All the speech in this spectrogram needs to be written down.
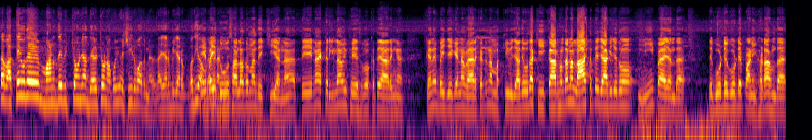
ਤਾਂ ਵਾਕਈ ਉਹਦੇ ਮਨ ਦੇ ਵਿੱਚੋਂ ਜਾਂ ਦਿਲ 'ਚੋਂ ਨਾ ਕੋਈ ਆਸ਼ੀਰਵਾਦ ਮਿਲਦਾ ਯਾਰ ਵੀ ਯਾਰ ਵਧੀਆ ਹੋ ਇਹ ਗਿਆ ਬਈ ਮੇਰਾ 2 ਸਾਲਾਂ ਤੋਂ ਮੈਂ ਦੇਖੀ ਆ ਨਾ ਤੇ ਨਾ ਇੱਕ ਰੀਲਾਂ ਵੀ ਫੇਸਬੁੱਕ ਤੇ ਆ ਰਹੀਆਂ। ਕਹਿੰਦੇ ਬਈ ਜੇ ਕਹਿੰਦਾ ਵੈਰ ਕੱਢਣਾ ਮੱਕੀ ਵੀ ਜਾਦੇ ਉਹਦਾ ਕੀ ਕਾਰਨ ਹੁੰਦਾ? ਨਾ ਲਾਸਟ ਤੇ ਜਾ ਕੇ ਜਦੋਂ ਮੀਂਹ ਪੈ ਜਾਂਦਾ ਹੈ, ਤੇ ਗੋਡੇ ਗੋਡੇ ਪਾਣੀ ਖੜਾ ਹੁੰਦਾ ਹੈ,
